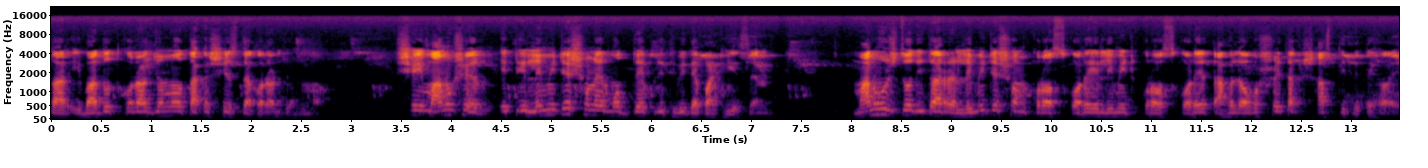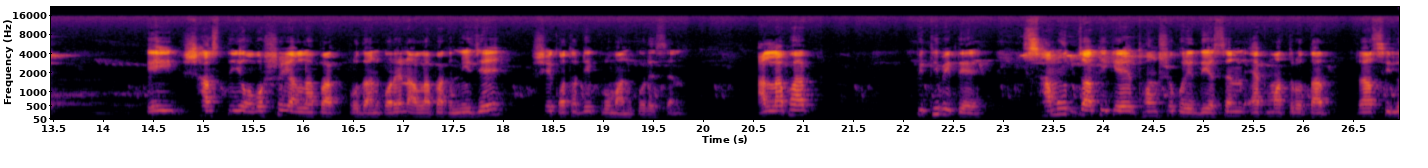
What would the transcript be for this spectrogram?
তার ইবাদত করার জন্য, তাকে সেজদা করার জন্য। সেই মানুষের একটি লিমিটেশনের মধ্যে পৃথিবীতে পাঠিয়েছেন। মানুষ যদি তার লিমিটেশন ক্রস করে, লিমিট ক্রস করে, তাহলে অবশ্যই তাকে শাস্তি পেতে হয়। এই শাস্তি অবশ্যই আল্লাহ পাক প্রদান করেন। আল্লাহ পাক নিজে সে কথাটি প্রমাণ করেছেন। আল্লাহ পাক পৃথিবীতে সামুদ জাতিকে ধ্বংস করে দিয়েছেন একমাত্র তারা ছিল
